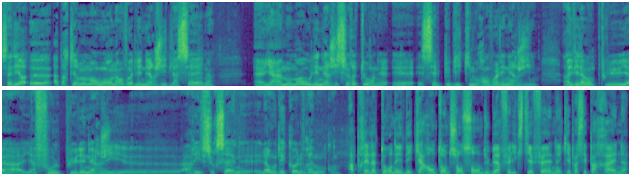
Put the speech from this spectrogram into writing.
C'est-à-dire, euh, à partir du moment où on envoie de l'énergie de la scène, euh, il y a un moment où l'énergie se retourne et, c'est le public qui nous renvoie l'énergie. Alors évidemment, plus il y a, y a foule, plus l'énergie euh, arrive sur scène et, là on décolle vraiment. Quoi. Après la tournée des 40 ans de chansons d'Hubert Félix Thieffen qui est passé par Rennes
